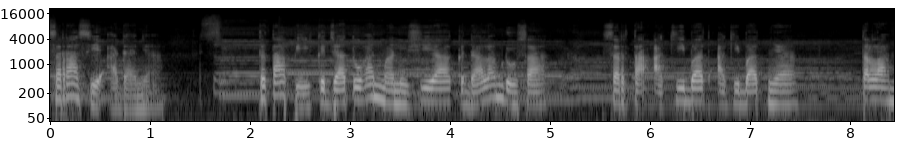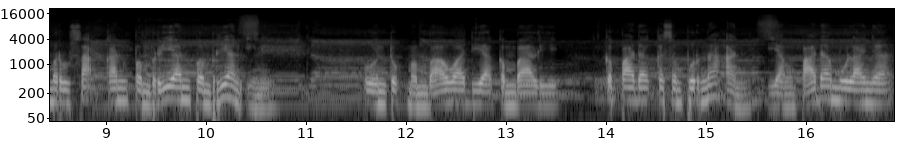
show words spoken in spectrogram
serasi adanya. Tetapi kejatuhan manusia ke dalam dosa serta akibat-akibatnya telah merusakkan pemberian-pemberian ini untuk membawa dia kembali kepada kesempurnaan yang pada mulanya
